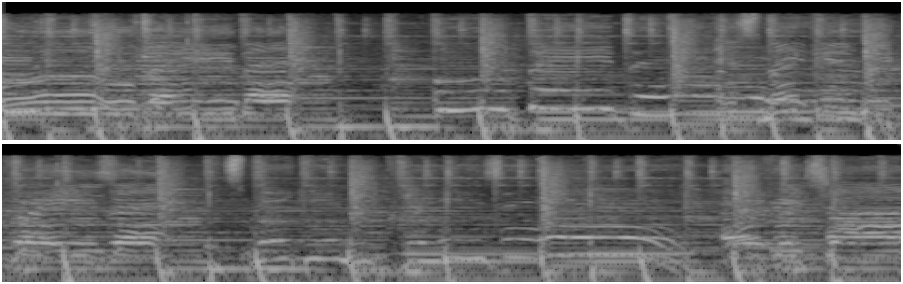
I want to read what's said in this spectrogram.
Ooh, baby. Ooh, baby. It's making me crazy. It's making me crazy. Every time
